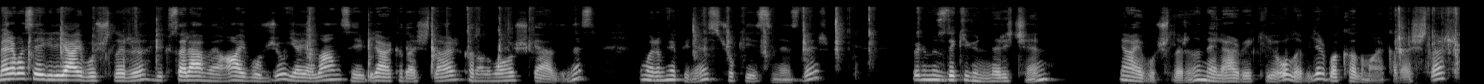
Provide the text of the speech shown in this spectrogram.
Merhaba sevgili yay burçları, yükselen ve ay burcu yayalan sevgili arkadaşlar. Kanalıma hoş geldiniz. Umarım hepiniz çok iyisinizdir. Önümüzdeki günler için yay burçlarını neler bekliyor olabilir bakalım arkadaşlar.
